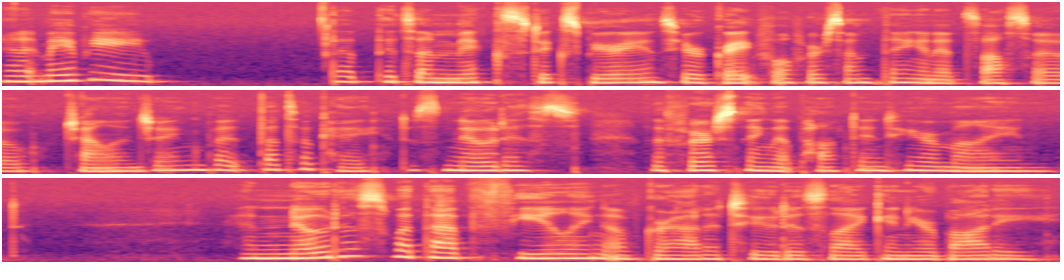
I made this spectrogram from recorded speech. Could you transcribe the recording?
And it may be that it's a mixed experience. You're grateful for something and it's also challenging, but that's okay. Just notice the first thing that popped into your mind and notice what that feeling of gratitude is like in your body.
